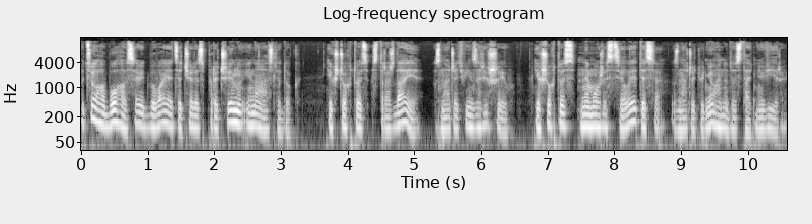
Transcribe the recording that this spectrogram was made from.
У цього Бога все відбувається через причину і наслідок. Якщо хтось страждає, значить він згрішив. Якщо хтось не може зцілитися, значить у нього недостатньо віри.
